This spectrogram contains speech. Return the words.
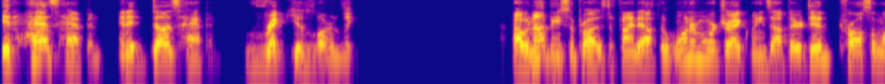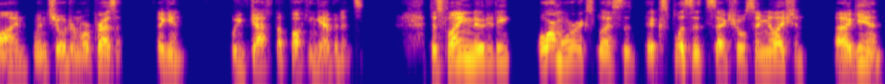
it has happened and it does happen regularly. I would not be surprised to find out that one or more drag queens out there did cross a line when children were present. Again, we've got the fucking evidence. Displaying nudity or more explicit explicit sexual simulation. Again,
